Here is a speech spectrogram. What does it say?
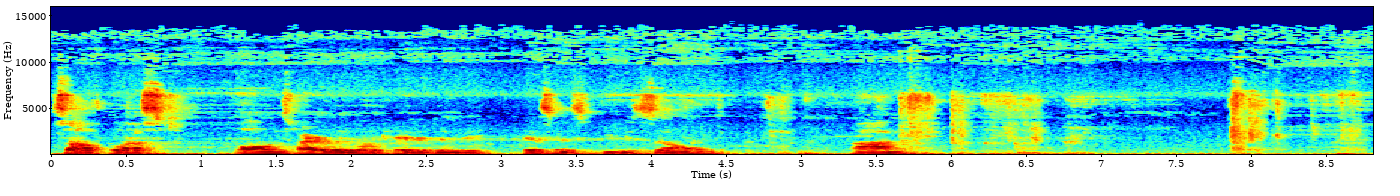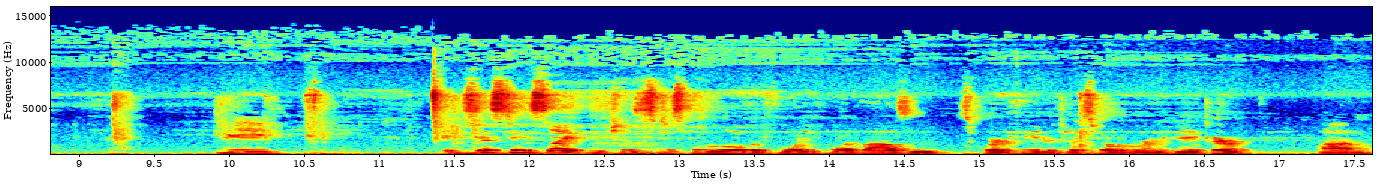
southwest, all entirely located in the Business B zone. Um, The existing site, which is just a little over forty-four thousand square feet or just over an acre, um,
